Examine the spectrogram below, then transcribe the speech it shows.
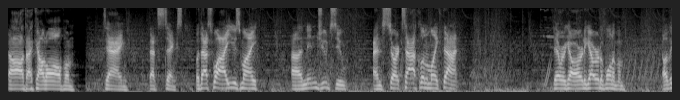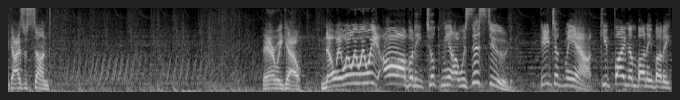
Oh, that got all of them. Dang, that stinks. But that's why I use my uh, ninjutsu and start tackling them like that. There we go, already got rid of one of them. Other guys are stunned. There we go. No, wait, wait, wait, wait, wait. Oh, but he took me out. It was this dude. He took me out. Keep fighting him, bunny buddy.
